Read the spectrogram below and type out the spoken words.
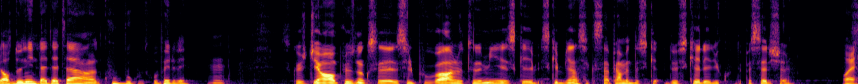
leur donner de la data à un coût beaucoup trop élevé. Hmm. Ce que je dirais en plus, donc c'est le pouvoir, l'autonomie, et ce qui est, ce qui est bien, c'est que ça permet de, de scaler, du coup, de passer à l'échelle. Ouais.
